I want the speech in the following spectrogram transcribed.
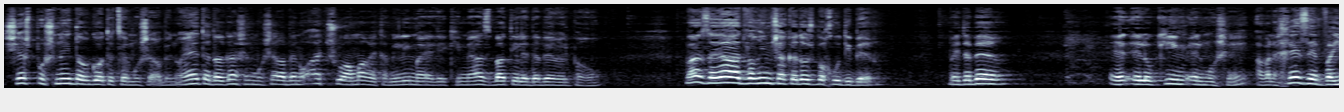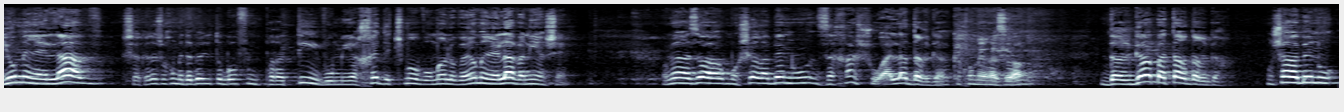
שיש פה שני דרגות אצל משה רבנו. היה את הדרגה של משה רבנו עד שהוא אמר את המילים האלה, כי מאז באתי לדבר אל פרעה. ואז היה הדברים שהקדוש ברוך הוא דיבר, וידבר אל אלוקים אל משה, אבל אחרי זה ויאמר אליו, שהקדוש ברוך הוא מדבר איתו באופן פרטי, והוא מייחד את שמו, והוא אומר לו, ויאמר אליו אני השם. אומר הזוהר, משה רבנו זכה שהוא עלה דרגה, כך אומר הזוהר, דרגה בתר דרגה. משה רבנו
